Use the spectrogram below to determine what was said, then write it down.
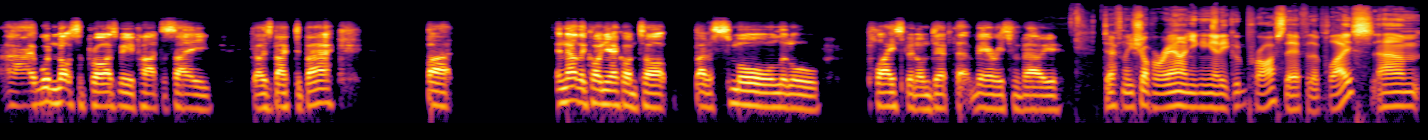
Uh, it would not surprise me if hard to say goes back to back but another cognac on top, but a small little place placement on depth that varies for value. Definitely shop around. You can get a good price there for the place. Um,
